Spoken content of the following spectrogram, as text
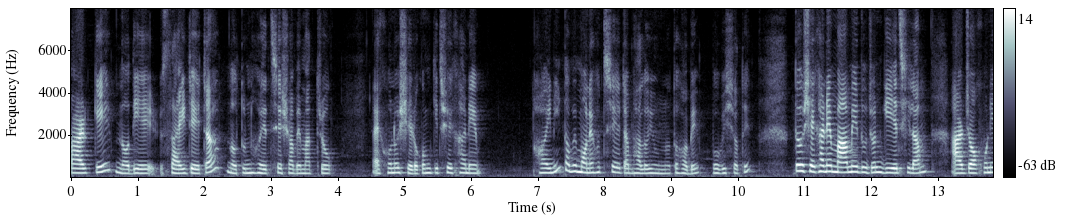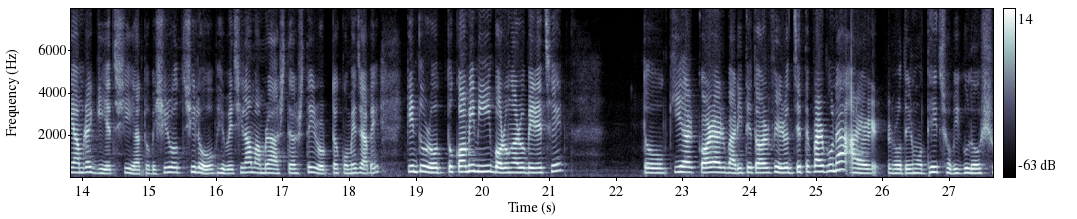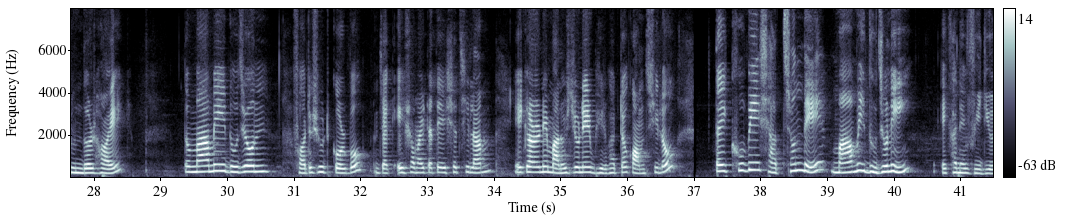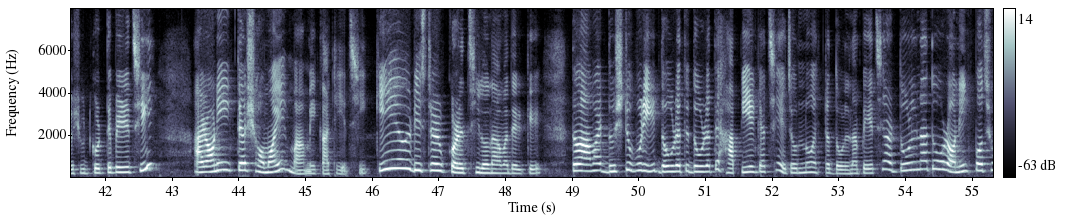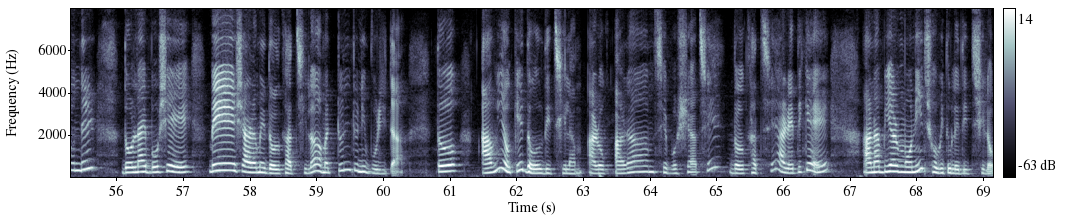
পার্কে। নদীর সাইডে এটা নতুন হয়েছে সবে মাত্র এখনও সেরকম কিছু এখানে হয়নি, তবে মনে হচ্ছে এটা ভালোই উন্নত হবে ভবিষ্যতে। তো সেখানে মা, মেয়ে দুজন গিয়েছিলাম, আর যখনই আমরা গিয়েছি, এত বেশি রোদ ছিল, ভেবেছিলাম আমরা আস্তে আস্তেই রোদটা কমে যাবে, কিন্তু রোদ তো কমেনি, বরং আরও বেড়েছে। তো কি আর কর আর বাড়িতে তো আর ফেরত যেতে পারব না, আর রোদের মধ্যেই ছবিগুলো সুন্দর হয়। তো মা, মেয়ে দুজন ফটোশ্যুট করব। যাক, এই সময়টাতে এসেছিলাম। এই কারণে মানুষজনের ভিড়ভাড়টাও কম ছিল। তাই খুবই স্বাচ্ছন্দ্যে মা আমি দুজনেই এখানে ভিডিও শ্যুট করতে পেরেছি। আর অনেকটা সময় মা আমি কাটিয়েছি। কেউ ডিস্টার্ব করেছিল না আমাদেরকে। তো আমার দুষ্টু বুড়ি দৌড়াতে দৌড়াতে হাঁপিয়ে গেছে, এজন্য একটা দোলনা পেয়েছে। আর দোলনা তো ওর অনেক পছন্দের। দোলনায় বসে বেশ আরামে দোল খাচ্ছিল আমার টুনটুনি বুড়িটা। তো আমি ওকে দোল দিচ্ছিলাম আর ও আরামসে বসে আছে, দোল খাচ্ছে আর এদিকে আনাবিয়ার মনি ছবি তুলে দিচ্ছিল।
